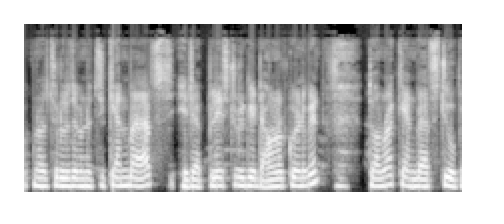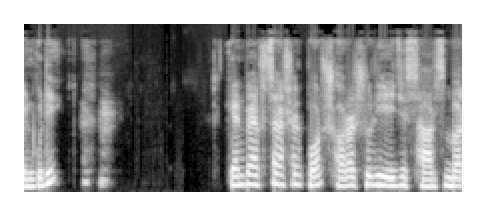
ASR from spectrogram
আপনারা চলে যাবেন হচ্ছে ক্যানভা অ্যাপস এটা প্লে স্টোরে গিয়ে ডাউনলোড করে নেবেন। তো আমরা ক্যানভা অ্যাপসটি ওপেন করি। ক্যানভা অ্যাপসে আসার পর সরাসরি এই যে সার্চ বার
